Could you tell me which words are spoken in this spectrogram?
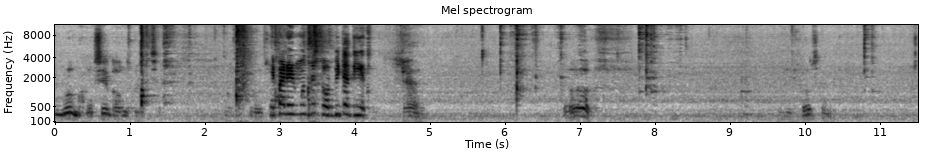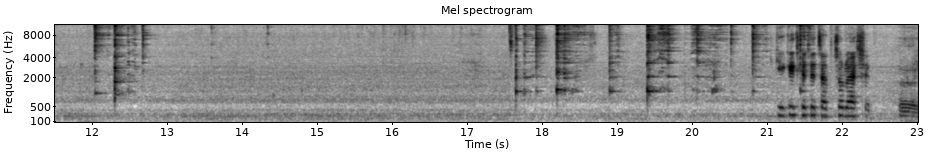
পুরো মাংসের গন্ধ হচ্ছে। এবার এর মধ্যে চর্বিটা দিয়ে দিই হ্যাঁ। কে কে খেতে চান চলে আসেন। হ্যাঁ।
